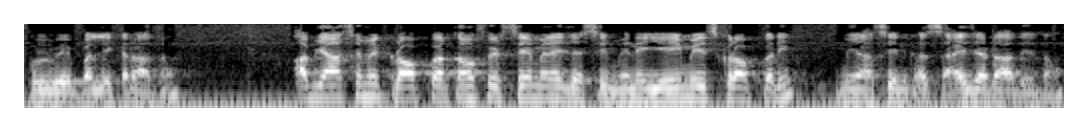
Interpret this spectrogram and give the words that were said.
फुल वे पर लेकर आता हूँ। अब यहाँ से मैं क्रॉप करता हूँ। फिर से मैंने जैसे मैंने ये इमेज क्रॉप करी, मैं यहाँ से इनका साइज़ हटा देता हूँ।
